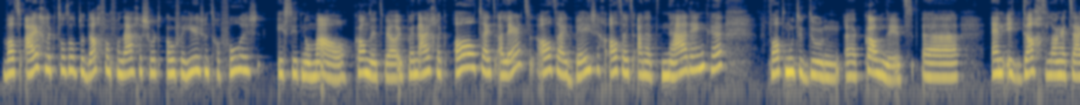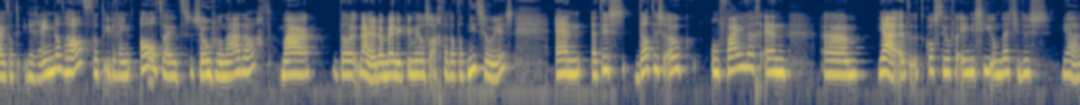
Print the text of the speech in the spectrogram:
wat eigenlijk tot op de dag van vandaag een soort overheersend gevoel is, is dit normaal? Kan dit wel? Ik ben eigenlijk altijd alert, altijd bezig, altijd aan het nadenken. Wat moet ik doen? Uh, kan dit? Uh, en ik dacht lange tijd dat iedereen dat had, dat iedereen altijd zoveel nadacht. Maar nou ja, daar ben ik inmiddels achter dat dat niet zo is. En het is, dat is ook onveilig en um, ja, het, het kost heel veel energie, omdat je dus ja,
